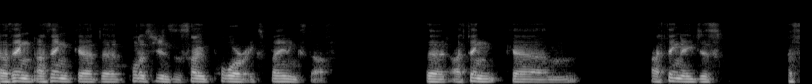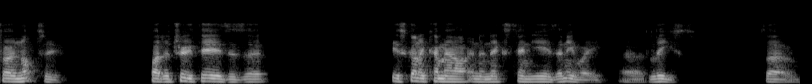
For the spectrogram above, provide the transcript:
I think I think uh, the politicians are so poor at explaining stuff that I think um, I think they just prefer not to. But the truth is, is that it's going to come out in the next ten years anyway, uh, at least. So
